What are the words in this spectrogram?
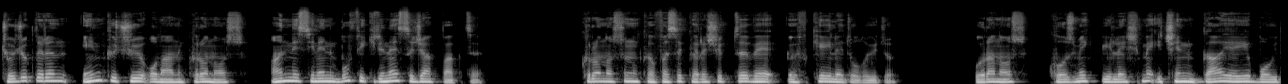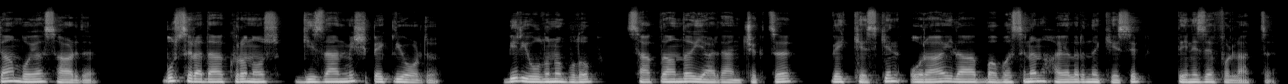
Çocukların en küçüğü olan Kronos, annesinin bu fikrine sıcak baktı. Kronos'un kafası karışıktı ve öfkeyle doluydu. Uranos, kozmik birleşme için Gaia'yı boydan boya sardı. Bu sırada Kronos gizlenmiş bekliyordu. Bir yolunu bulup saklandığı yerden çıktı ve keskin orağıyla babasının hayalarını kesip denize fırlattı.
